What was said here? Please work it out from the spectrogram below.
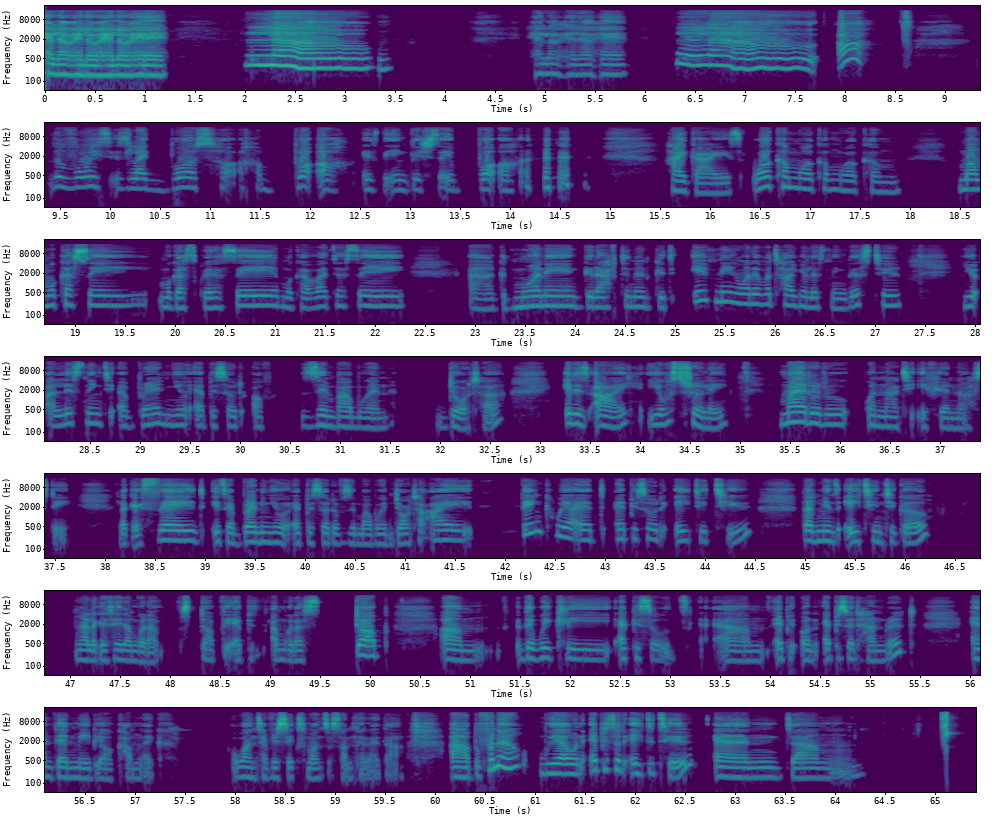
Hello, hello, hello, hello. Hello, hello, hello. Ah, the voice is like butter. Butter is the English say butter. Hi guys, welcome, welcome, welcome. Mamuka say, Mugaskwera say, Mukavata say. Uh, good morning, good afternoon, good evening, whatever time you're listening this to. You are listening to a brand new episode of Zimbabwean Daughter. It is I, yours truly, Mai Ruru Onati if you're nasty. Like I said, it's a brand new episode of Zimbabwean Daughter. I think we are at episode 82. That means 18 to go. Uh, like I said, I'm gonna stop the episode. I'm gonna stop um the weekly episodes um epi- on episode 100 and then maybe I'll come like once every six months or something like that. Uh, but for now, we are on episode 82 and um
